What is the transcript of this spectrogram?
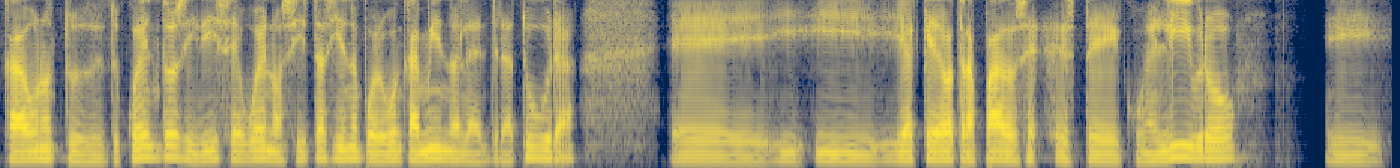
cada uno de tus cuentos y dice, bueno, sí está haciendo por el buen camino en la literatura, eh, y, y, ya quedó atrapado este, con el libro, y,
